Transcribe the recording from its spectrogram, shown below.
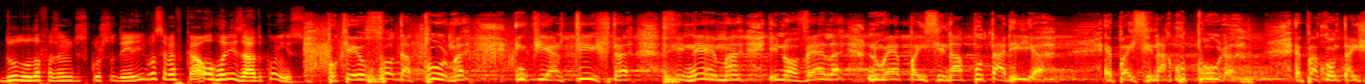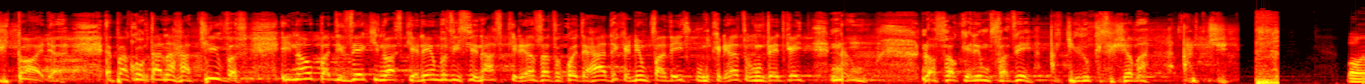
do Lula fazendo um discurso dele e você vai ficar horrorizado com isso. Porque eu sou da turma em que artista, cinema e novela não é para ensinar putaria é para ensinar cultura, é para contar história, é para contar narrativas e não para dizer que nós queremos ensinar as crianças a coisa errada, queremos fazer isso com criança, com que não. Nós só queremos fazer aquilo que se chama arte. Bom,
